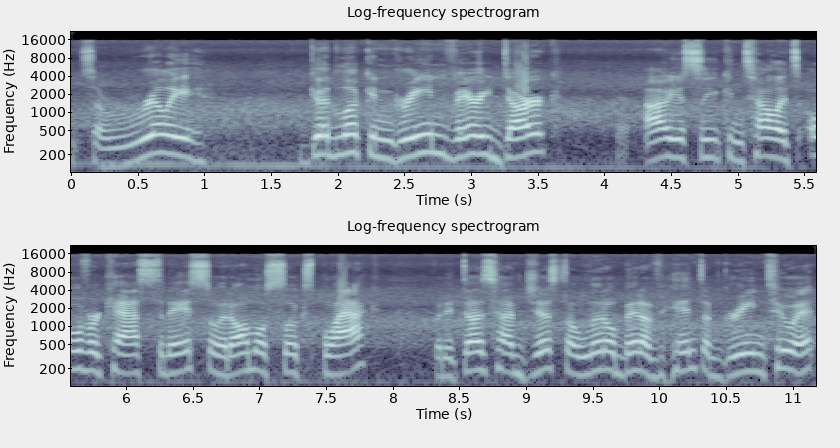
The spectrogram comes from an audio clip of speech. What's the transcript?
It's a really good looking green, very dark. Obviously you can tell it's overcast today, so it almost looks black, but it does have just a little bit of hint of green to it.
